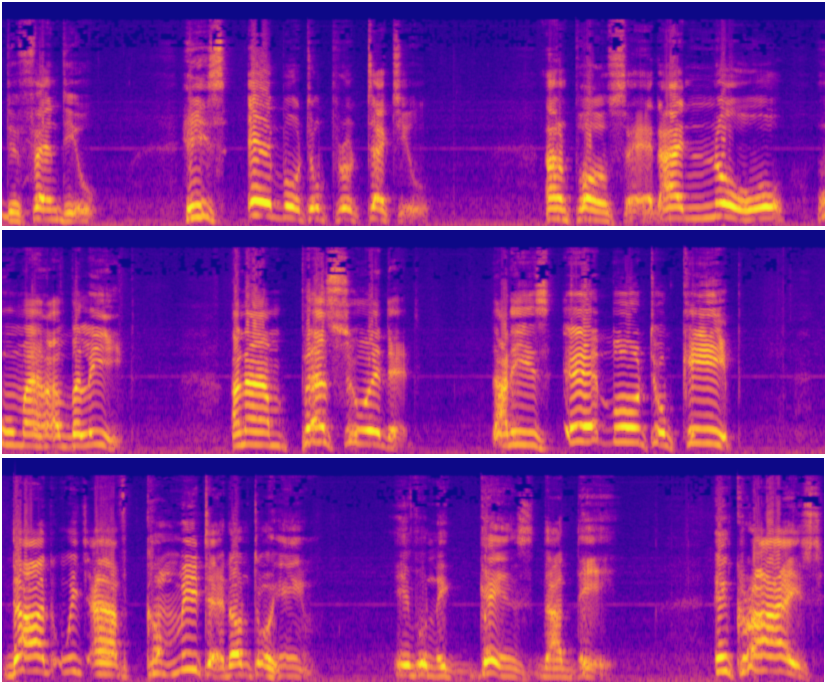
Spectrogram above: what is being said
defend you, He is able to protect you. And Paul said, I know whom I have believed, and I am persuaded that he is able to keep that which I have committed unto him, even against that day. In Christ,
